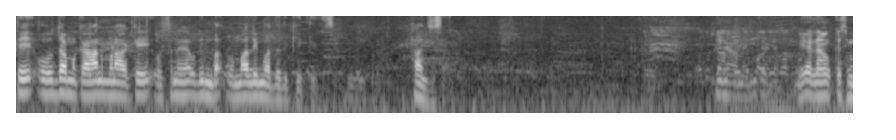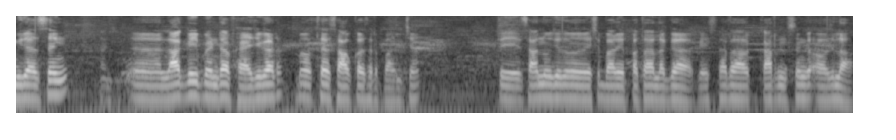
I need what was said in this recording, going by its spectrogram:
ਤੇ ਉਸ ਦਾ ਮਕਾਨ ਬਣਾ ਕੇ ਉਸਨੇ ਉਹਦੀ ਮ- ਮਾਲੀ ਮਦਦ ਕੀਤੀ ਸੀ। ਹਾਂਜੀ ਸਰ। ਕੀ ਨਾਮ ਹੈ ਜੀ ਤੁਹਾਡਾ? ਮੇਰਾ ਨਾਮ ਕਸ਼ਮੀਰਾ ਸਿੰਘ। ਅ, ਲਾਗੇ ਹੀ ਪਿੰਡ ਆ ਫੈਜ਼ਗੜ੍ਹ। ਮੈਂ ਉੱਥੇ ਸਾਬਕਾ ਸਰਪੰਚ ਆ ਤੇ ਸਾਨੂੰ ਜਦੋਂ ਇਸ ਬਾਰੇ ਪਤਾ ਲੱਗਾ ਕਿ ਸਰਦਾਰ ਕਰਨ ਸਿੰਘ ਔਜਲਾ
